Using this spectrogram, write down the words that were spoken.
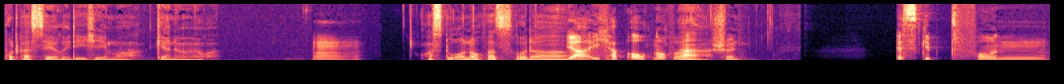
Podcast-Serie, die ich immer gerne höre. Mhm. Hast du auch noch was? Oder? Ja, ich habe auch noch was. Ah, schön. Es gibt von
